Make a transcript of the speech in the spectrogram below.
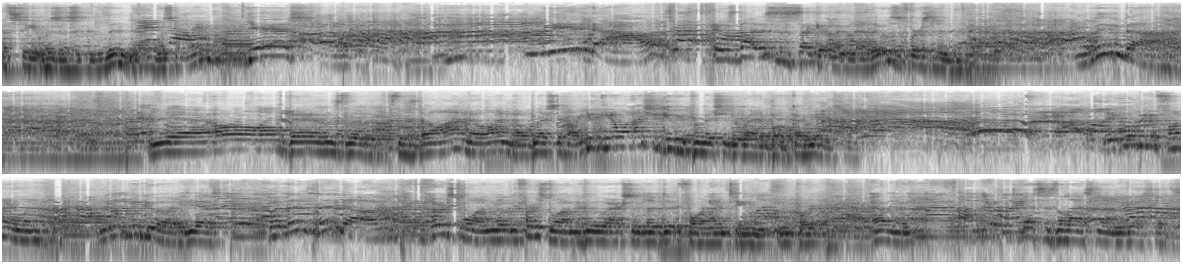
let's see, it was this Linda. Was her name? Yes. Linda. It was not. This is the second Linda. It was the first Linda. Linda. Yeah. Oh, Ben's the. Oh, I know. I know. Bless your heart. You, you know what? I should give you permission to write a book. I really should. It will be a funny one. It'll be good, yes. But the first one, the first one who actually lived at 419 Newport Avenue. This is the last one, yes, that's.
